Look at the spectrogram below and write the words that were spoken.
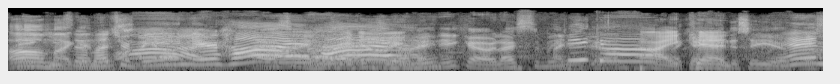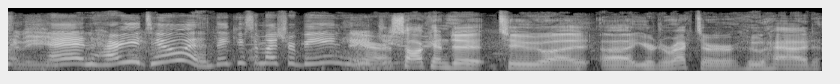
Oh, Thank oh you my so goodness. much for Hi. being here. Hi, hi. Hi, Nico. Nice to meet you. Nico. Hi, Ken, Ken. Good to see you. And, and how are you doing? Thank you so much for being here. Just talking to, to uh, uh, your director, who had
